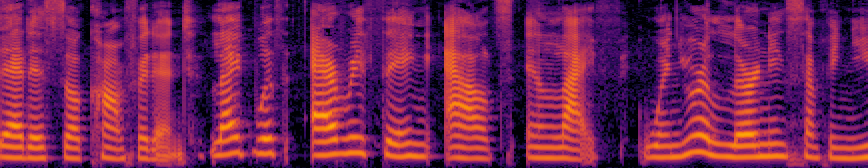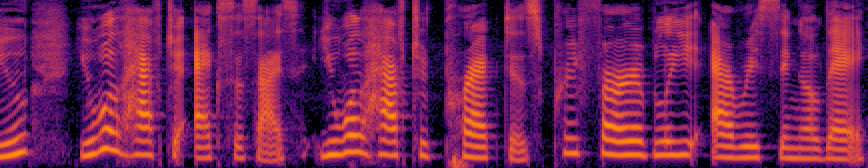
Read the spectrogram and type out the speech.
that is so confident. Like with everything else in life, when you're learning something new, you will have to exercise. You will have to practice, preferably every single day.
